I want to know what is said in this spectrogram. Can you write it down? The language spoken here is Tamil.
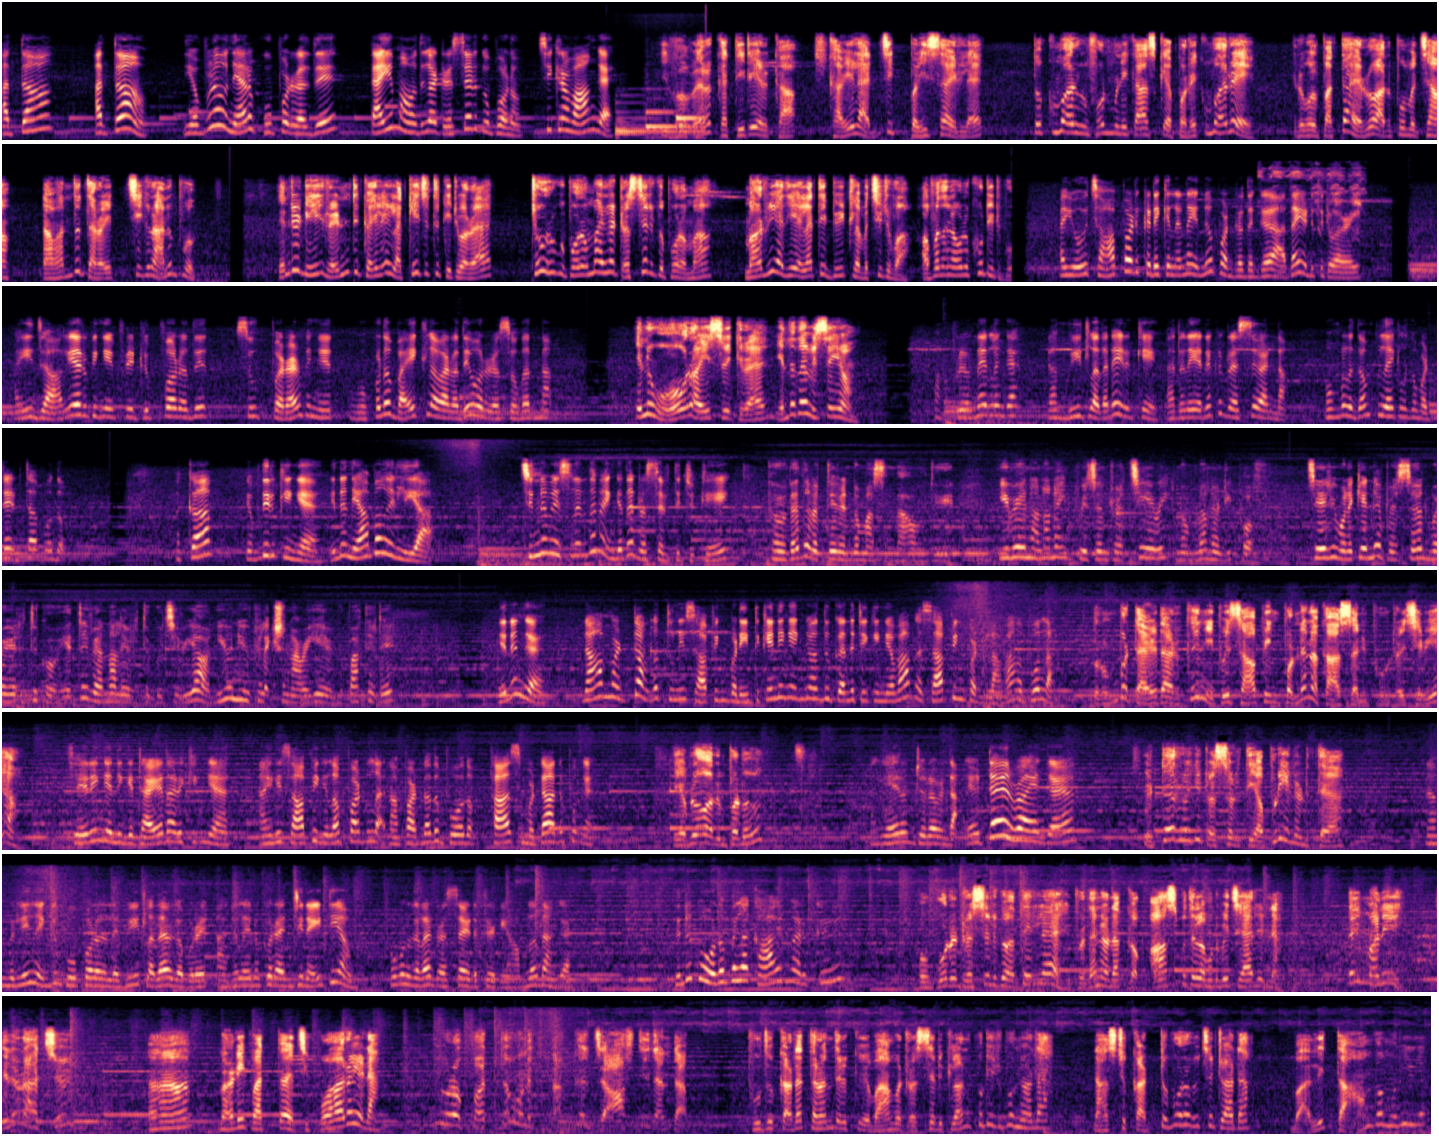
அதான் அதான் எவ்வளவு நேரம் கூப்பிடுறது? டைம் ஆகுதுல ட்ரெஸ் எடுக்க போகணும். சீக்கிரம் வாங்க. இவ வேற கத்திட்டே இருக்கா. கையில அஞ்சு பைசா இல்ல. இப்போ குமாருக்கு ஃபோன் பண்ணி காசு கேட்பறேன் குமாரே. எனக்கு ஒரு பத்தாயிரம் ரூபா அனுப்பு மச்சான். நான் வந்து தரேன். சீக்கிரம் அனுப்பு. என்னடி ரெண்டு கையில லக்கேஜ் தூக்கிட்டு வர? டூருக்கு போறோமா இல்ல ட்ரெஸ் எடுக்க போறோமா? மரியாதை எல்லாத்தையும் வீட்டுல வச்சுட்டு வா. அப்பதான் அவனை கூட்டிட்டு போ. ஐயோ சாப்பாடு கிடைக்கலன்னா என்ன பண்றதுங்க? அதான் எடுத்துட்டு வரேன். ஐ ஜாலியா இருப்பீங்க. இப்படி ட்ரிப் போறது சூப்பரா இருப்பீங்க. உங்க கூட பைக்ல வர்றதே ஒரு சுகம்தான். என்ன ஓவர் ஐஸ் வைக்கிற? என்னதான் விஷயம்? அப்படி ஒன்றும் இல்லைங்க. நான் வீட்டில் தானே இருக்கேன். அதில் எனக்கு ட்ரெஸ் வேண்டாம். உங்களுக்கும் பிள்ளைகளுக்கு மட்டும் எடுத்தா போதும். அக்கா எப்படி இருக்கீங்க? என்ன ஞாபகம் இல்லையா? சின்ன வயசுல இருந்து நான் இங்கே தான் ட்ரெஸ் எடுத்துட்டு இருக்கேன். தொடர்ந்து ரெண்டு மாதம் தான் ஆகுது இவன் நான் ப்ரெசென்ட் சரி நம்மளாம் நடிப்போம். சரி உனக்கு என்ன ப்ரெசன்ட் எடுத்துக்கோ. எது வேணாலும் எடுத்துக்கோ சரியா? நியூ நியூ கலெக்ஷன் நிறைய இருக்கு பார்த்துட்டு என்னங்க? நான் மட்டும் அங்கே துணி ஷாப்பிங் பண்ணிட்டு இருக்கேன் நீங்கள் இங்கே வந்து உட்காந்துட்டு இருக்கீங்க வாங்க ஷாப்பிங் பண்ணலாம். வாங்க போகலாம் ரொம்ப டயர்டா இருக்கு. நீ போய் ஷாப்பிங் பண்ண. நான் காசு அனுப்பி விடுறேன் சரியா? சரிங்க நீங்கள் டயர்டாக இருக்கீங்க. நான் இனி ஷாப்பிங் எல்லாம் பண்ணல. நான் பண்ணது போதும். காசு மட்டும் அனுப்புங்க. எவ்வளோ அனுப்பணும்? ஐயாயிரம் ரூபா வேண்டாம். எட்டாயிரம் ரூபாய்ங்க. எட்டாயிரம் ரூபாய்க்கு ட்ரெஸ் எடுத்தி அப்படி என்ன எடுத்த? நான் வெளியில் எங்கேயும் போக போகிறதில்ல வீட்டில் தான் இருக்க போகிறேன் அதில் எனக்கு ஒரு அஞ்சு நைட்டியும் உங்களுக்கு தான் ட்ரெஸ்ஸாக எடுத்துருக்கேன். அவ்வளோதாங்க எனக்கு உடம்பெல்லாம் காயமாக இருக்கு? இப்போ கூட ட்ரெஸ் எடுக்க இல்லை இல்ல. இப்பதான் நடக்கும். ஆஸ்பத்திரியில கொண்டு போய் சேர் டேய் மணி என்னடா ஆச்சு? ஆ மணி பத்தாச்சு. போறேடா. இவ்வளோ பத்து உனக்கு தக்க ஜாஸ்தி தந்தா. புது கடை திறந்துருக்கு. வாங்க ட்ரெஸ் எடுக்கலாம்னு கூட்டிகிட்டு போனாடா. லாஸ்ட் கட்டு போற வச்சுட்டாடா. வலி தாம்ப முடியல.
